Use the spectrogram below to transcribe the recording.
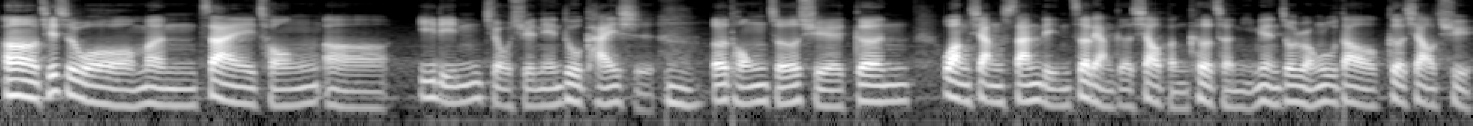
呃，其实我们在从呃一零九学年度开始，嗯，儿童哲学跟望向山林这两个校本课程里面就融入到各校去。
